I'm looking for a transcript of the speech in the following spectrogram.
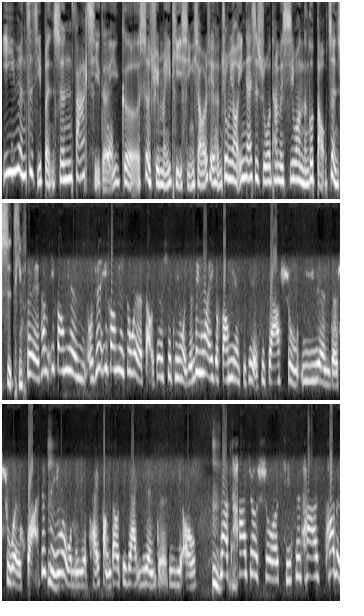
医院自己本身发起的一个社群媒体行销，而且很重要，应该是说他们希望能够导正视听。对他们，一方面我觉得一方面是为了导正视听，我觉得另外一个方面其实也是加速医院的数位化。就是因为我们也采访到这家医院的 CEO，嗯，那他就说，其实他他的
